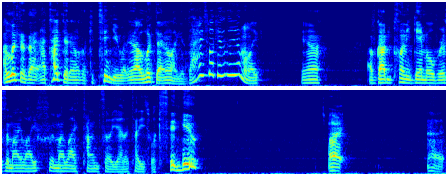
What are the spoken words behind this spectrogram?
I looked at that I typed it and I was like, continue. And I looked at it and I'm like, is that how you spell continue? I'm like, yeah. I've gotten plenty game overs in my life, in my lifetime, so yeah, that's how you spell continue. Alright. Alright.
